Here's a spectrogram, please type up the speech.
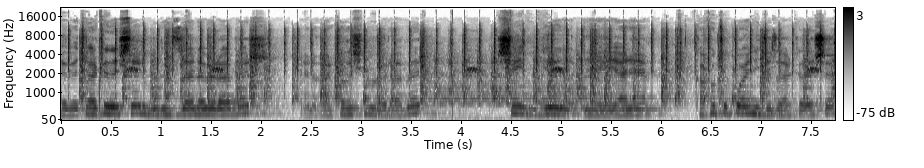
Evet arkadaşlar bugün sizlerle beraber yani arkadaşımla beraber şey e, yani kafa topu oynayacağız arkadaşlar.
